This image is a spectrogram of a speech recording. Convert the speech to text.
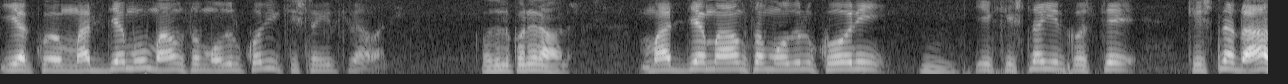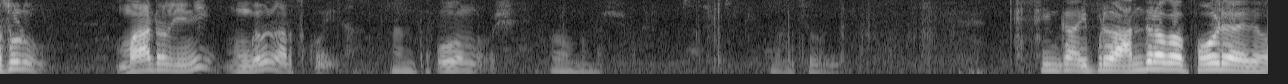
ఇక మద్యము మాంసం వదులుకొని కృష్ణగిరికి రావాలి. వదులుకొని రావాలి. మద్య మాంసం వదులుకొని. ఈ కృష్ణగిరికి వస్తే కృష్ణదాసుడు మాటలు విని ముంగలు నడుచుకోయి అంతే. ఓం నమ. ఓం నమః ఉంది ఇంకా ఇప్పుడు అందులో ఒక పౌడర్ ఏదో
